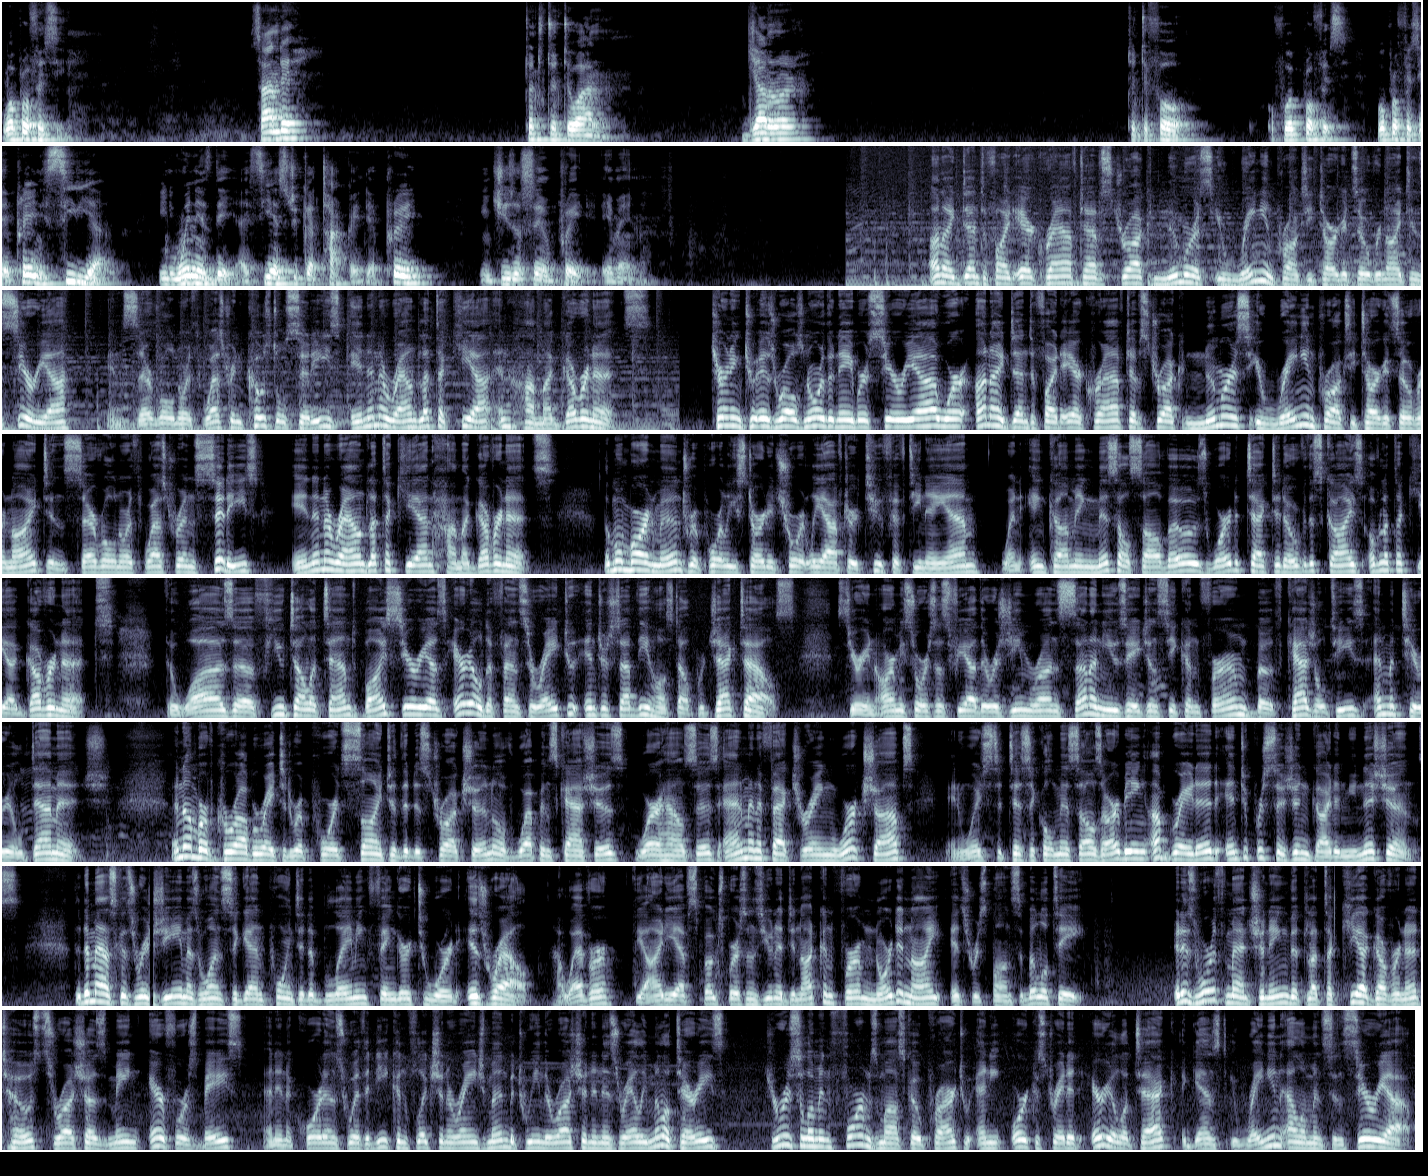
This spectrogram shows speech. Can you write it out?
War Prophecy. Sunday, 2021, January 24 of War Prophecy. War Prophecy. I pray in Syria in Wednesday. I see airstrike attack and I pray in Jesus' name. Prayed. Amen. Unidentified aircraft have struck numerous Iranian proxy targets overnight in Syria in several northwestern coastal cities in and around Latakia and Hama governorates. Turning to Israel's northern neighbor Syria, where unidentified aircraft have struck numerous Iranian proxy targets overnight in several northwestern cities in and around Latakia and Hama governorates. The bombardment reportedly started shortly after 2:15 a.m. when incoming missile salvos were detected over the skies of Latakia governorate. There was a futile attempt by Syria's aerial defense array to intercept the hostile projectiles. Syrian army sources via the regime-run Sana news agency confirmed both casualties and material damage. A number of corroborated reports cited the destruction of weapons caches, warehouses, and manufacturing workshops in which statistical missiles are being upgraded into precision guided munitions. The Damascus regime has once again pointed a blaming finger toward Israel. However, the IDF spokesperson's unit did not confirm nor deny its responsibility. It is worth mentioning that Latakia Governorate hosts Russia's main Air Force base, and in accordance with a deconfliction arrangement between the Russian and Israeli militaries, Jerusalem informs Moscow prior to any orchestrated aerial attack against Iranian elements in Syria.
